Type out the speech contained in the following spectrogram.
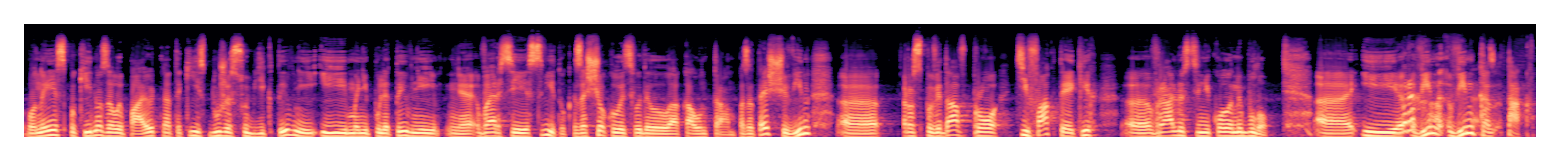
Вони спокійно залипають на такій дуже суб'єктивній і маніпулятивній е, версії світу. За що колись видалили акаунт Трампа? За те, що він е, розповідав про ті факти, яких е, в реальності ніколи не було. Е, і Брехав. він він каз... так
